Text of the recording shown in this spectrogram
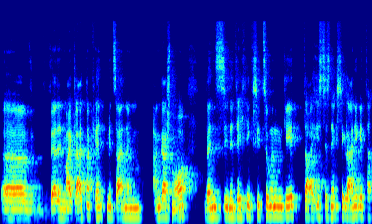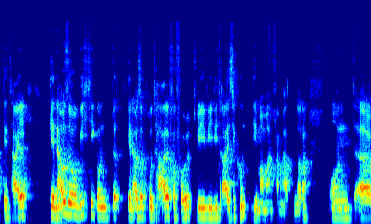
äh, wer den Mike Leitner kennt mit seinem Engagement, wenn es in den Techniksitzungen geht, da ist das nächste kleine Detail genauso wichtig und wird genauso brutal verfolgt wie, wie die drei Sekunden, die wir am Anfang hatten, oder? Und äh,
